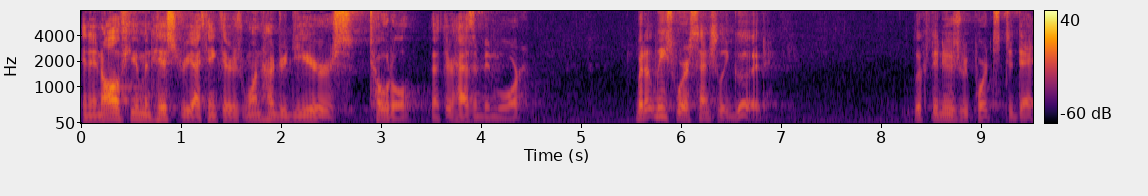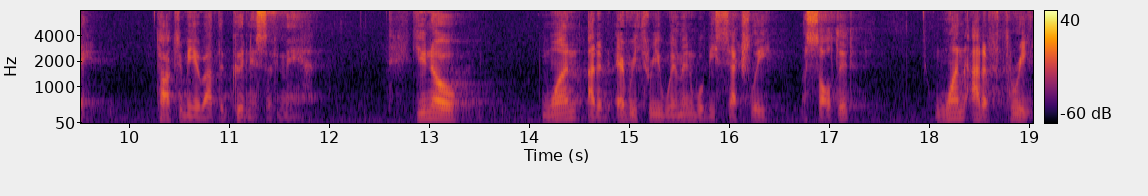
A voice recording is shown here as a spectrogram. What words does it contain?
and in all of human history, I think there's 100 years total that there hasn't been war. But at least we're essentially good. Look at the news reports today. Talk to me about the goodness of man. Do you know one out of every three women will be sexually assaulted? One out of three.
